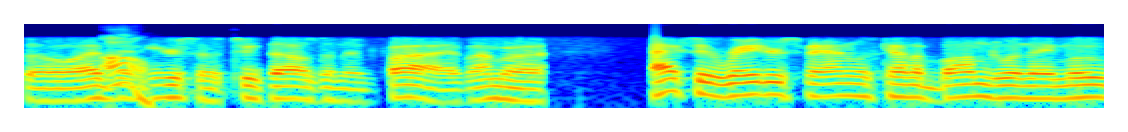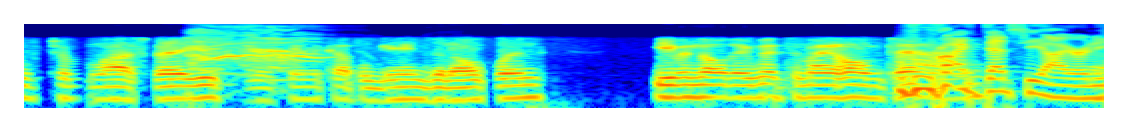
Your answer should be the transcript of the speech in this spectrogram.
so I've Oh. been here since 2005. I'm a actually a Raiders fan. Was kind of bummed when they moved to Las Vegas. I've seen a couple games in Oakland, even though they went to my hometown. right? That's the irony.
